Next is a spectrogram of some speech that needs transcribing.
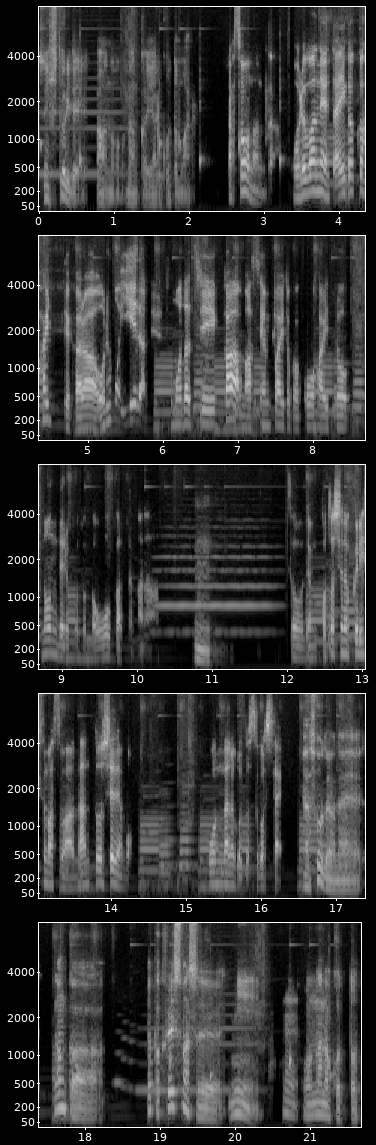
普通に一人であのなんかやることもある。あ、そうなんだ。俺はね、大学入ってから、俺も家だね。友達か、まあ、先輩とか後輩と飲んでることが多かったかな。うん。そう、でも今年のクリスマスは何としてでも女の子と過ごしたい。いや、そうだよね。なんか、やっぱクリスマスにうん女の子とっ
